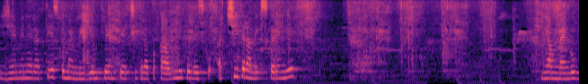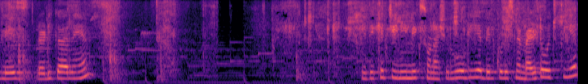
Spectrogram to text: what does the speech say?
ये मैंने रख दिया, इसको मैं मीडियम फ्लेम पे अच्छी तरह पका लूँगी। पहले इसको अच्छी तरह मिक्स करेंगे। ये हम मैंगो ग्लेज रेडी कर रहे हैं। ये देखिए, चीनी मिक्स होना शुरू हो गई है। बिल्कुल इसमें मेल्ट हो चुकी है।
